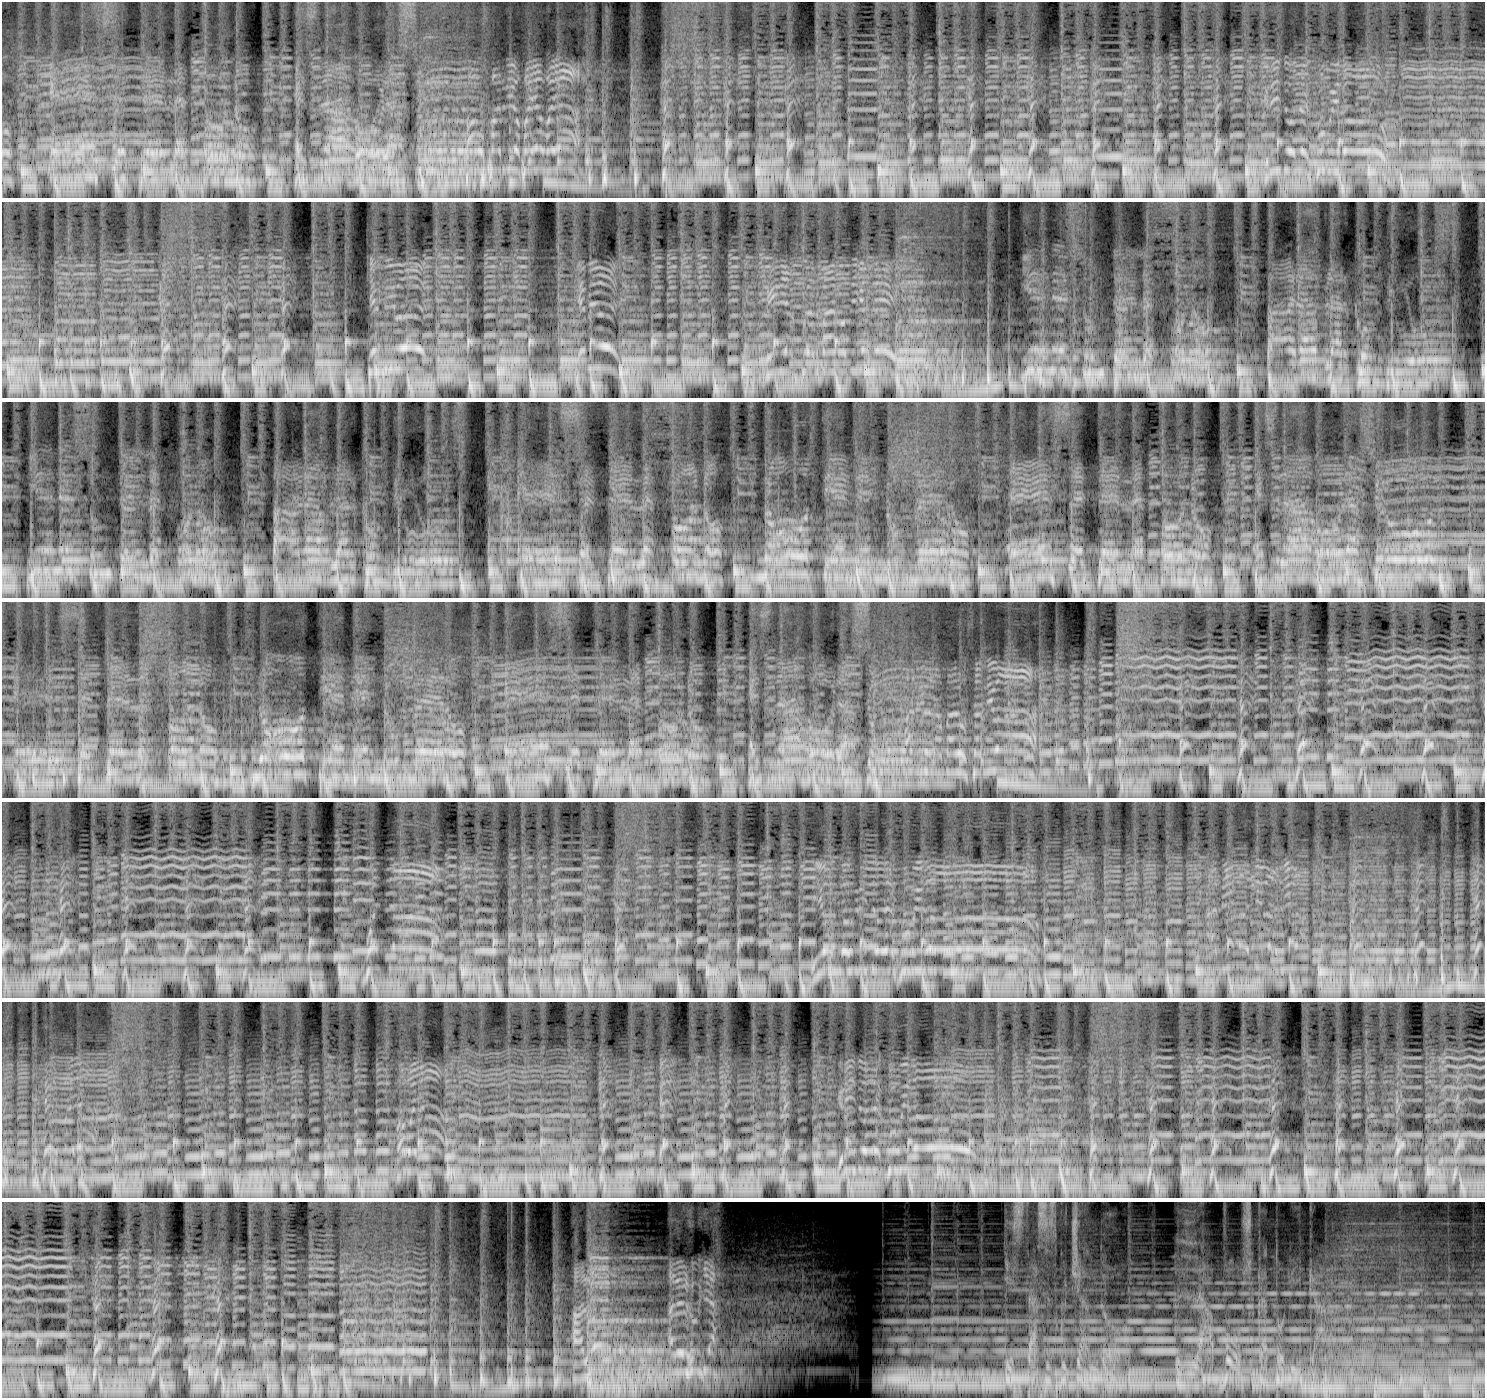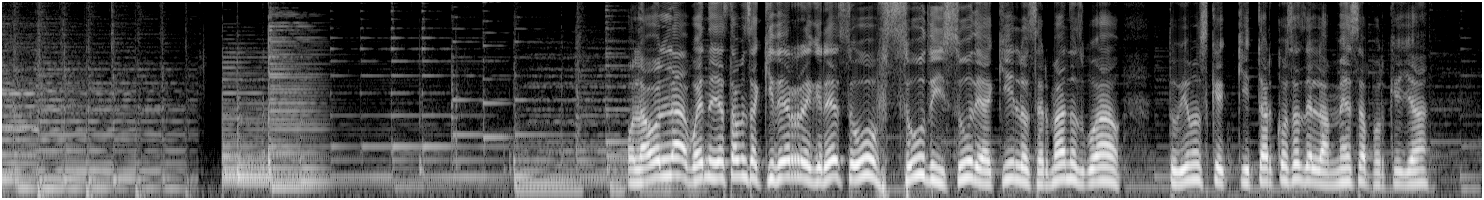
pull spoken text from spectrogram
Hola, hola. Bueno, ya estamos aquí de regreso. Uf, sudi, sude aquí los hermanos. Wow. Tuvimos que quitar cosas de la mesa porque ya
